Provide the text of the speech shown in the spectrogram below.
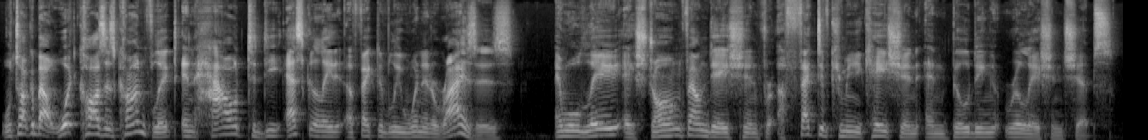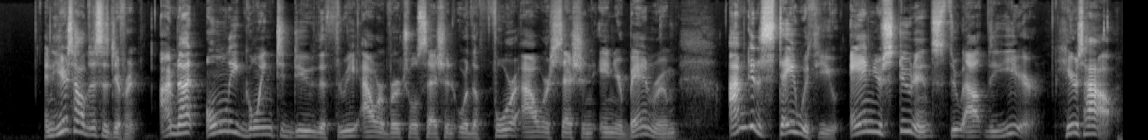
We'll talk about what causes conflict and how to de escalate it effectively when it arises. And we'll lay a strong foundation for effective communication and building relationships. And here's how this is different. I'm not only going to do the three hour virtual session or the four hour session in your band room, I'm going to stay with you and your students throughout the year. Here's how.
